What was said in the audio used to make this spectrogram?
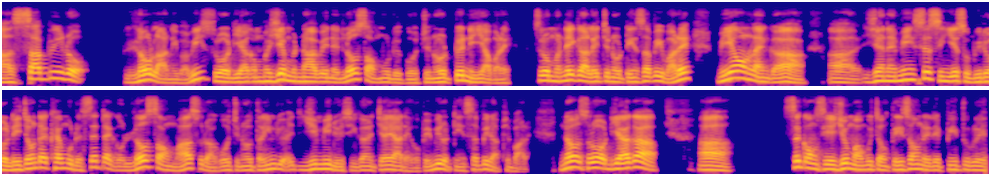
အာစပြီးတော့ လောက်လာနေပါပြီဆိုတော့ဒီကမရက်မနာပဲနဲ့လော့ဆောင်မှုတွေကိုကျွန်တော်တွေ့နေရပါတယ်ဆိုတော့မနေ့ကလည်းကျွန်တော်တင်ဆက်ပေးပါတယ်မင်းအွန်လိုင်းကအာရန်နမင်းစစ်စင်ရေးဆိုပြီးတော့လေကြောင်းတက်ခတ်မှုတွေစက်တက်ကိုလော့ဆောင်ပါဆိုတာကိုကျွန်တော်သတင်းတွေရင်းမြစ်တွေစီကကြားရတယ်ကိုပြင်ပြီးတော့တင်ဆက်ပေးတာဖြစ်ပါတယ်နော်ဆိုတော့ဒီကအာစစ်ကောင်စီရဲ့ရွတ်မှမှုကြောင့်ဒေဆောင်နေတဲ့ပြည်သူတွေ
